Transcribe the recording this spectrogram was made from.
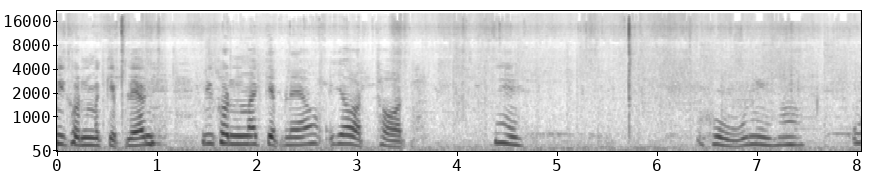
มีคนมาเก็บแล้วนี่มีคนมาเก็บแล้ว ยอดถอด นี่โอ้โหนี่ฮะโอ้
